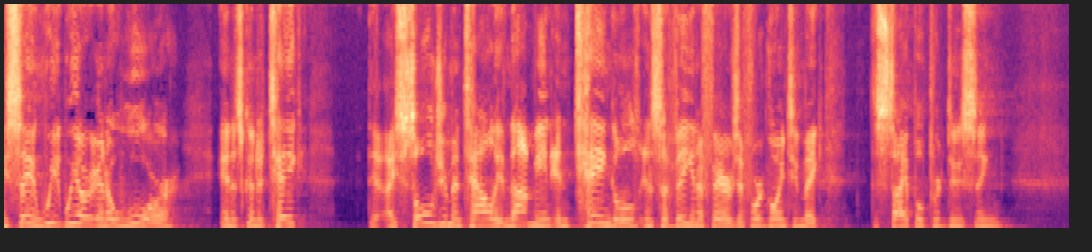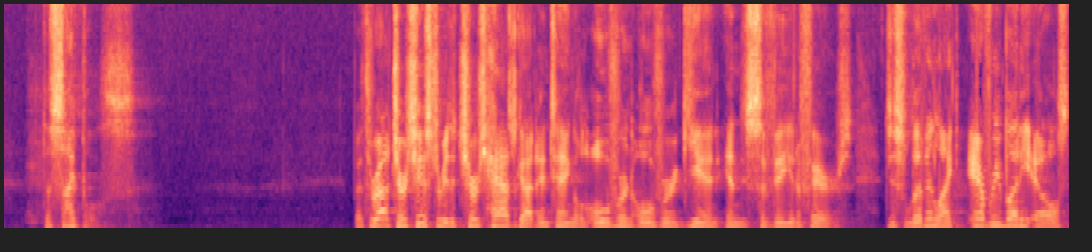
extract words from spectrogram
He's saying we, we are in a war, and it's going to take a soldier mentality of not being entangled in civilian affairs if we're going to make disciple producing disciples. But throughout church history, the church has gotten entangled over and over again in the civilian affairs, just living like everybody else.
